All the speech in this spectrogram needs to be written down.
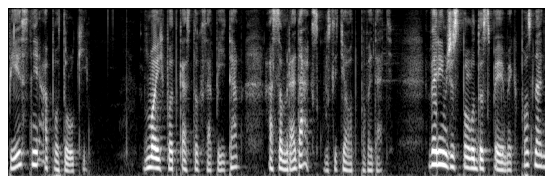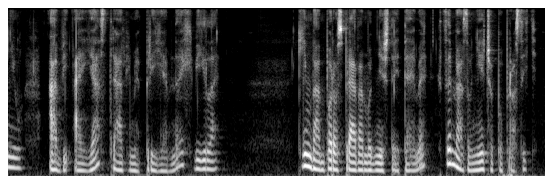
Piesne a potulky. V mojich podcastoch sa pýtam a som rada, ak skúsite odpovedať. Verím, že spolu dospejeme k poznaniu a vy aj ja strávime príjemné chvíle. Kým vám porozprávam o dnešnej téme, chcem vás o niečo poprosiť.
